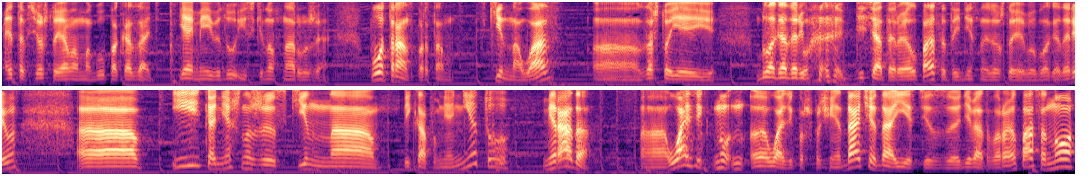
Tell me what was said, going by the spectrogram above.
это все, что я вам могу показать. Я имею в виду из скинов на оружие. По транспортам скин на УАЗ, э, за что я и благодарю 10 Royal Pass, это единственное, за что я его благодарю. Э, и, конечно же, скин на пикап у меня нету. Мирада, э, УАЗик, ну, э, УАЗик, прошу прощения, дача, да, есть из 9 Royal Pass, но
